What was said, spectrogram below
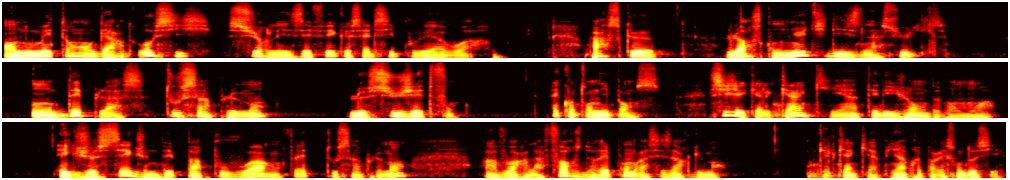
en nous mettant en garde aussi sur les effets que celle-ci pouvait avoir. Parce que lorsqu'on utilise l'insulte, on déplace tout simplement le sujet de fond. Et quand on y pense, si j'ai quelqu'un qui est intelligent devant moi et que je sais que je ne vais pas pouvoir en fait tout simplement avoir la force de répondre à ses arguments, ou quelqu'un qui a bien préparé son dossier,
